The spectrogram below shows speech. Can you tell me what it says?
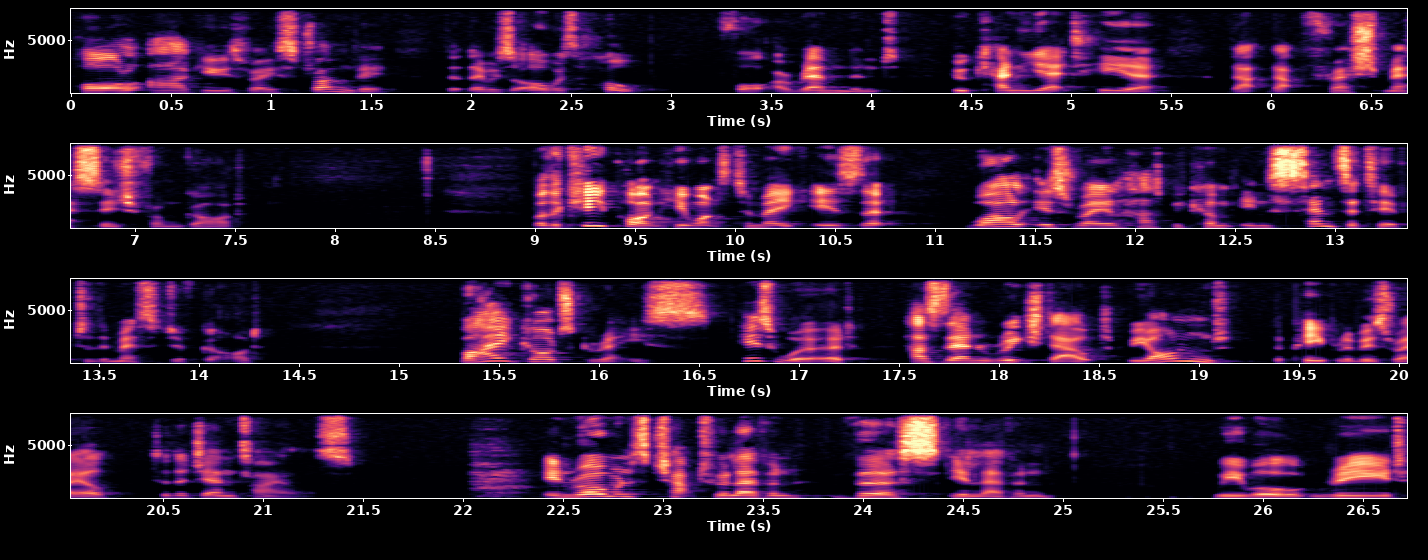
Paul argues very strongly that there is always hope for a remnant who can yet hear that, that fresh message from God. But the key point he wants to make is that while Israel has become insensitive to the message of God, by God's grace, his word has then reached out beyond the people of Israel to the Gentiles. In Romans chapter 11, verse 11, we will read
